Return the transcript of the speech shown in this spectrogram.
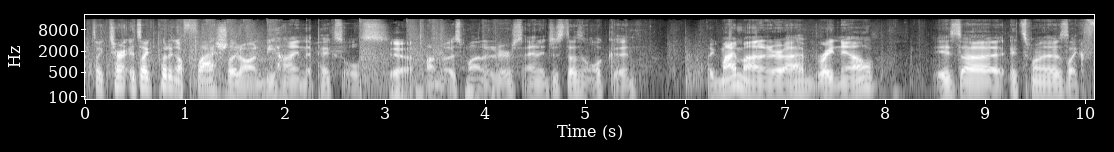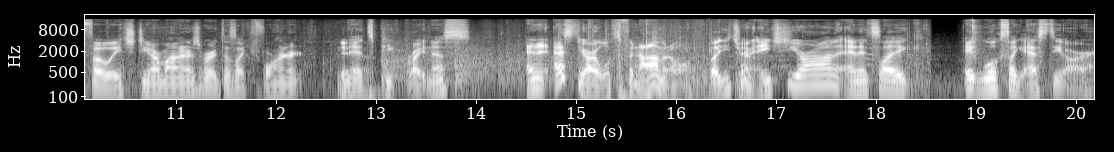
it's like turn it's like putting a flashlight on behind the pixels. Yeah. on most monitors, and it just doesn't look good. Like my monitor I have right now is uh it's one of those like faux HDR monitors where it does like 400 Yeah. nits peak brightness, and an SDR looks phenomenal. But you turn Yeah. HDR on, and it's like it looks like SDR.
